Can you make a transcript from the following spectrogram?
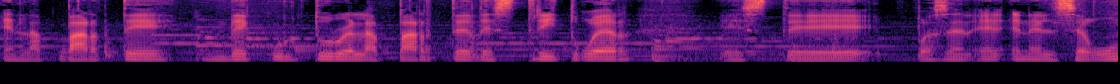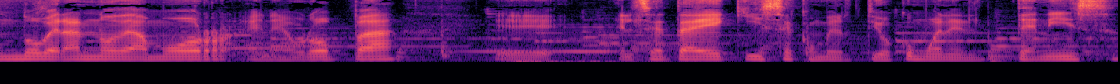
en la parte de cultura, en la parte de streetwear, este, pues en, el segundo verano de amor en Europa. Eh, el ZX se convirtió como en el tenis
